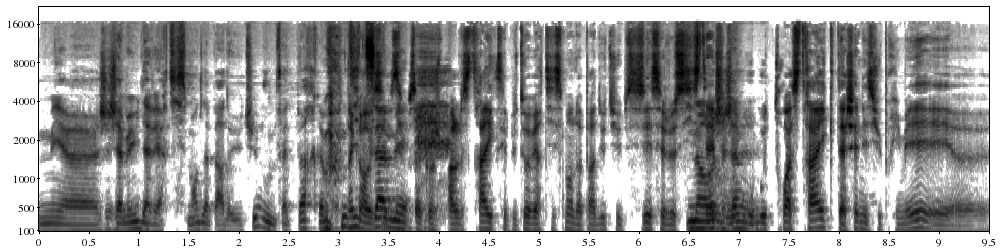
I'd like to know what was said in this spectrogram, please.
mais euh, j'ai jamais eu d'avertissement de la part de YouTube. Vous me faites peur comme vous dites ça. mais... pour ça quand je parle strike, c'est plutôt avertissement de la part de YouTube. Si c'est le système, jamais... au bout de trois strikes, ta chaîne est supprimée et euh,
